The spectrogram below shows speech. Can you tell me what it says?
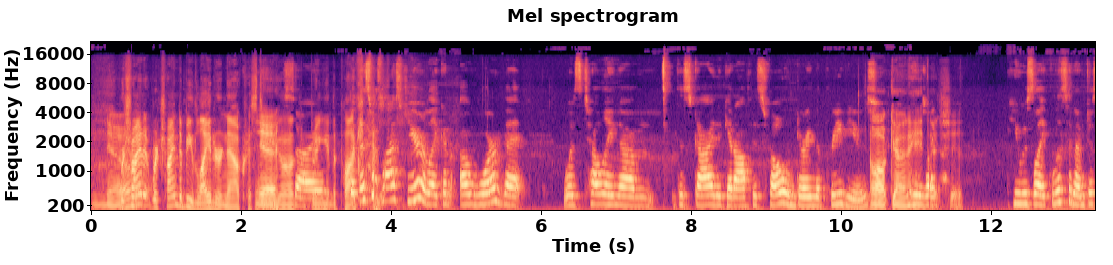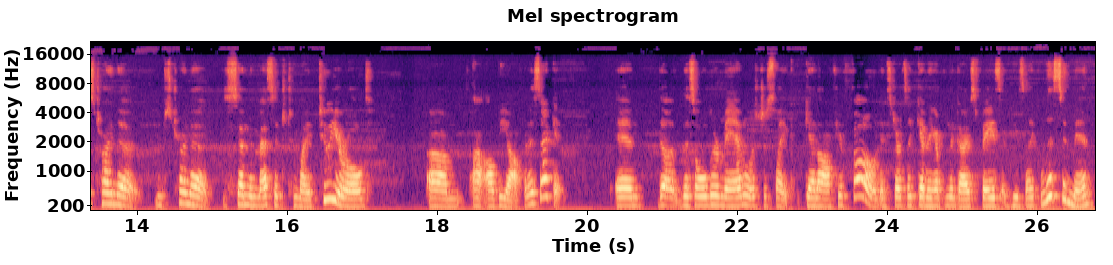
no. We're trying to we're trying to be lighter now, Christine. Yeah. You know, Sorry, bring in the but this was last year. Like an, a war vet was telling um, this guy to get off his phone during the previews. Oh god, I hate like- that shit. He was like, "Listen, I'm just trying to, I'm just trying to send a message to my two-year-old. Um, I- I'll be off in a second. And the this older man was just like, "Get off your phone!" and starts like getting up in the guy's face, and he's like, "Listen, man,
